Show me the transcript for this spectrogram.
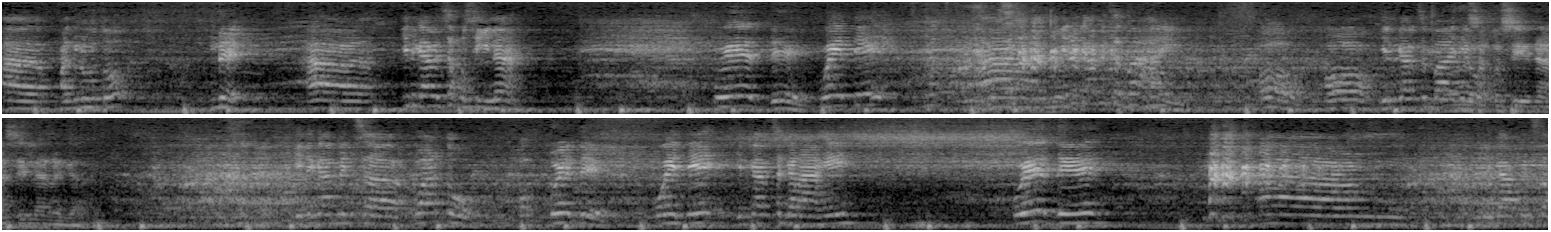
Ah, pagluto. Hindi. Ah, ginagamit sa kusina. Pwede. Pwede. Ah, ginagamit sa bahay. Oo. Oo. Ginagamit sa banyo. Sa kusina sila nag Ginagamit sa kwarto. O, pwede. Pwede. Ginagamit sa garahe. Pwede. Um, ginagamit sa...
